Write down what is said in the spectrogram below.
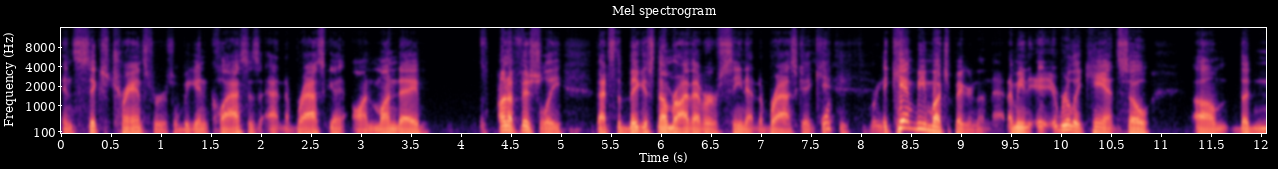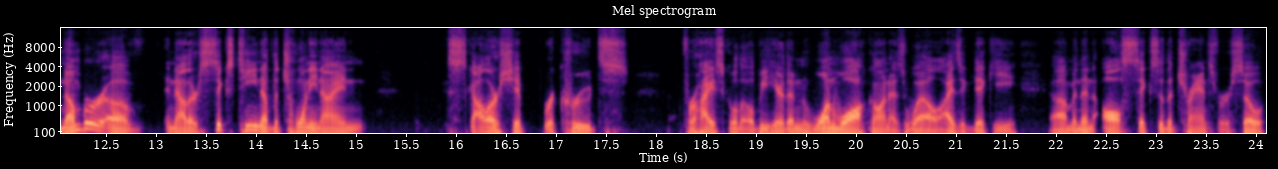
and six transfers will begin classes at Nebraska on Monday. Unofficially, that's the biggest number I've ever seen at Nebraska. It can't, it can't be much bigger than that. I mean, it, it really can't. So um, the number of and now there's 16 of the 29 scholarship recruits for high school that will be here. Then one walk on as well, Isaac Dickey, um, and then all six of the transfers. So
